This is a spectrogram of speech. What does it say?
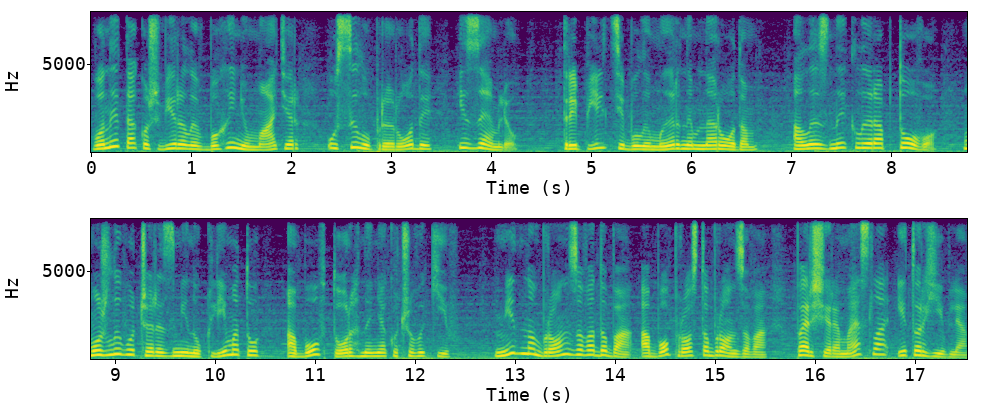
Вони також вірили в богиню матір, у силу природи і землю. Трипільці були мирним народом, але зникли раптово, можливо, через зміну клімату або вторгнення кочовиків. Мідно-бронзова доба або просто бронзова перші ремесла і торгівля.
